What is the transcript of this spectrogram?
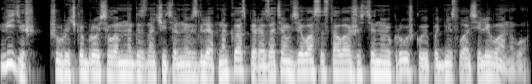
«Видишь?» – Шурочка бросила многозначительный взгляд на Каспера, затем взяла со стола жестяную кружку и поднесла Селиванову.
